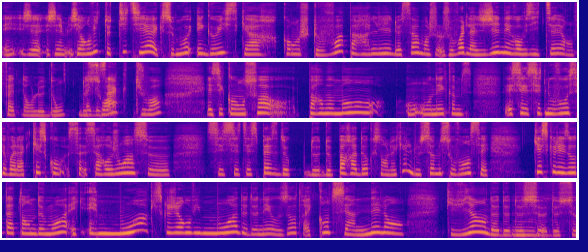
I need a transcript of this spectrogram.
Et j'ai- envie de te titiller avec ce mot égoïste, car quand je te vois parler de ça, moi, je, je vois de la générosité, en fait, dans le don de soi, Exact. tu vois. Et c'est qu'on soit, par moment, on, on est comme... Et c'est nouveau, c'est voilà, qu'est-ce qu'on... Ça, ça rejoint ce, cette espèce de, de, de paradoxe dans lequel nous sommes souvent, c'est... Qu'est-ce que les autres attendent de moi et, et moi, qu'est-ce que j'ai envie, moi, de donner aux autres? Et quand c'est un élan qui vient de, de, de Mm. ce, de ce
